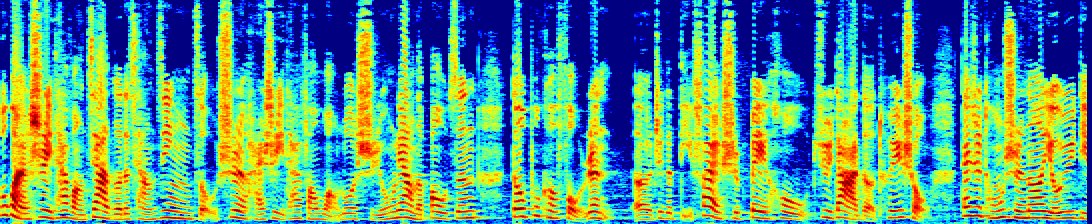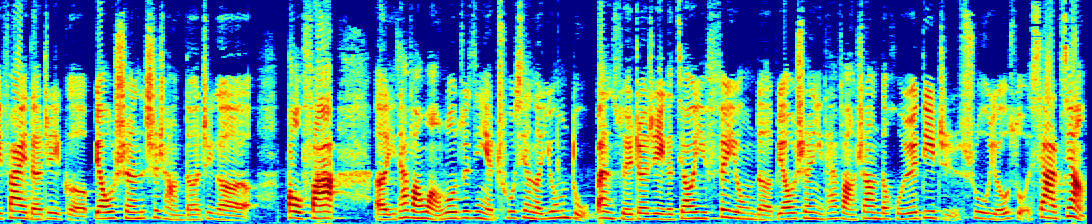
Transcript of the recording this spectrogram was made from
不管是以太坊价格的强劲走势，还是以太坊网络使用量的暴增，都不可否认。呃，这个 DeFi 是背后巨大的推手，但是同时呢，由于 DeFi 的这个飙升，市场的这个爆发，呃，以太坊网络最近也出现了拥堵，伴随着这个交易费用的飙升，以太坊上的活跃地址数有所下降。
